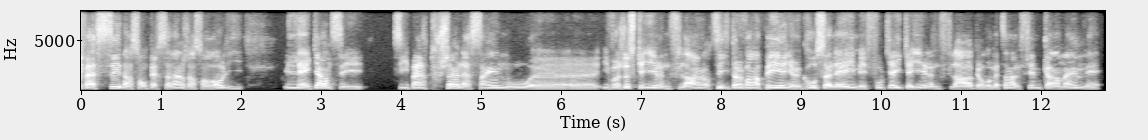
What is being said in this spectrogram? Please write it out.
effacé dans son personnage, dans son rôle. Il l'incarne. C'est hyper touchant la scène où euh, il va juste cueillir une fleur. il est un vampire, il y a un gros soleil, mais il faut qu'il aille cueillir une fleur. Puis on va mettre ça dans le film quand même, mais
